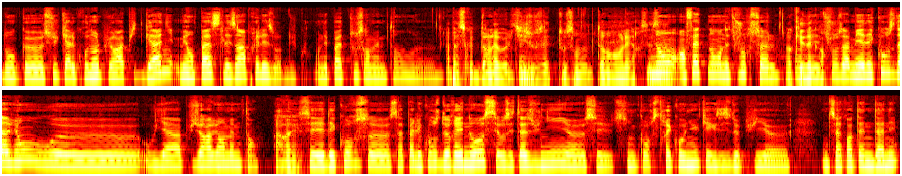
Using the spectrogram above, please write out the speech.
Donc euh, celui qui a le chrono le plus rapide gagne, mais on passe les uns après les autres. Du coup, on n'est pas tous en même temps. euh. Ah, parce que dans la voltige vous êtes tous en même temps en l'air, c'est Non, ça? en fait, non, on est toujours seul. Ok, d'accord. toujours. Mais il y a des courses d'avions où euh, où il y a plusieurs avions en même temps. Ah ouais. C'est des courses, euh, ça s'appelle les courses de Renault. C'est aux États-Unis. euh, c'est c'est une course très connue qui existe depuis euh, une cinquantaine d'années.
